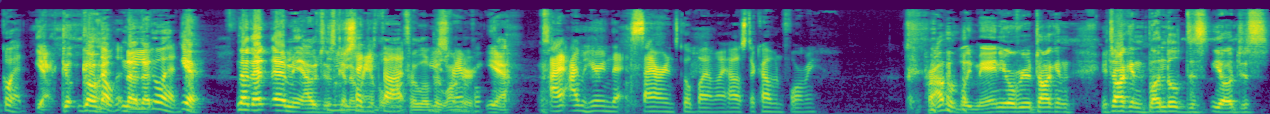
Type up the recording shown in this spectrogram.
go ahead yeah, go go No, ahead. no, you that, go ahead. Yeah. No, that I mean I was just You gonna said ramble on for a little You bit longer. ramble. Yeah. I, i'm hearing that sirens go by my house they're coming for me Probably, man. You're over here talking you're talking bundled dis, you know, just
